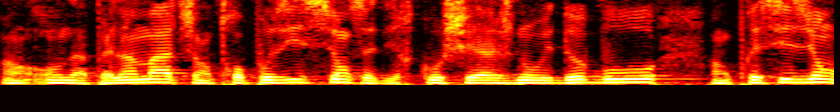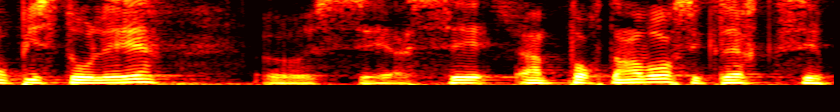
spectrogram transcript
on appelle un match en trois positions, c'est-à-dire couché à genoux et debout, en précision, au pistolet. Euh, c'est assez important à voir. C'est clair que c'est.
